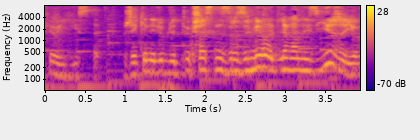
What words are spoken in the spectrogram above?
Що їсти? Вже які не люблю щось незрозуміле для мене з їжею.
